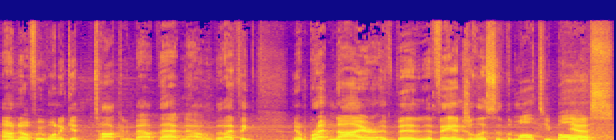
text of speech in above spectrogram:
I don't know if we want to get talking about that now, but I think you know Brett and I are, have been evangelists of the multi-ball. Yes.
